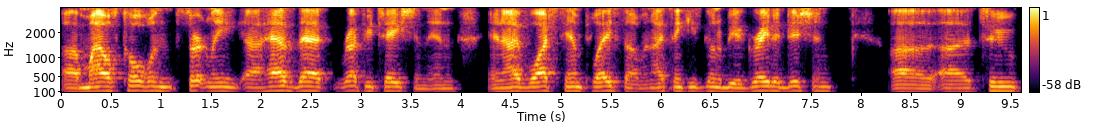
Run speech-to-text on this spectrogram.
Uh, Myles Colvin certainly uh, has that reputation, and and I've watched him play some, and I think he's going to be a great addition uh, uh, to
